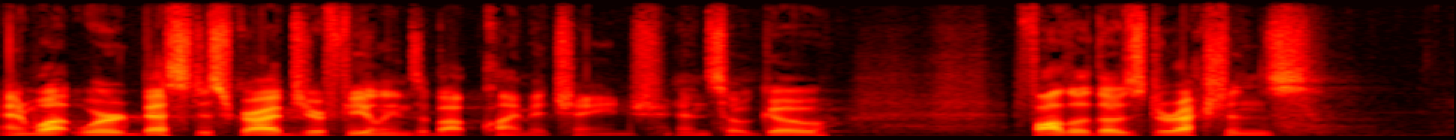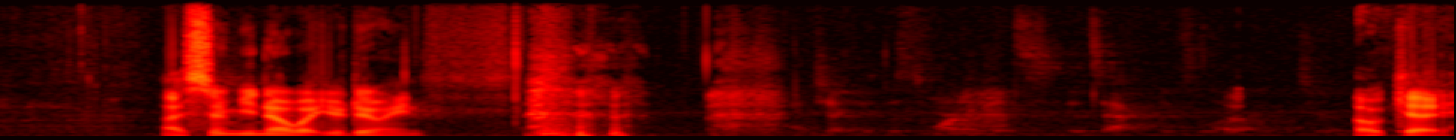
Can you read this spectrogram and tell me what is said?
And what word best describes your feelings about climate change? And so go follow those directions, I assume you know what you're doing. okay.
